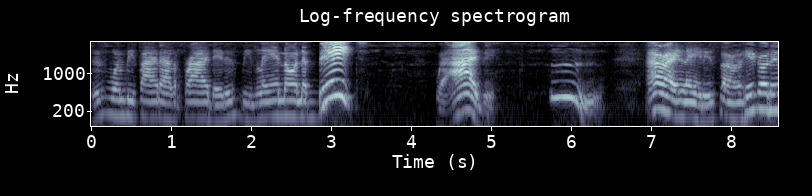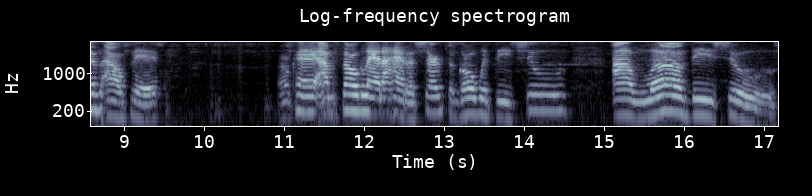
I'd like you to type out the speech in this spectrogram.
This wouldn't be five dollar Friday. This be laying on the beach with Ivy. Ooh. All right, ladies. So here go this outfit. Okay, I'm so glad I had a shirt to go with these shoes. I love these shoes.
